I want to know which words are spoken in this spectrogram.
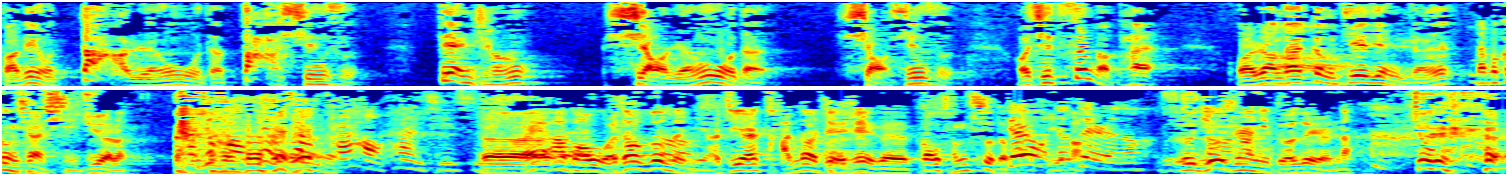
把这种大人物的大心思变成小人物的小心思，我去这么拍，我让他更接近人。那不更像喜剧了？那就好，那这才好看。其实，呃哎，阿宝，我倒问问你啊，既然谈到这这个高层次的别让我话题哈，得罪人了呃，就是让你得罪人呢。就是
